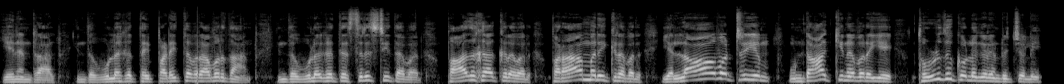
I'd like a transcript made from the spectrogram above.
ஏனென்றால் இந்த உலகத்தை படைத்தவர் அவர்தான். இந்த உலகத்தை சிருஷ்டித்தவர் பாதுகாக்கிறவர் பராமரிக்கிறவர் எல்லாவற்றையும் உண்டாக்கினவரையே தொழுது கொள்ளுங்கள் என்று சொல்லி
